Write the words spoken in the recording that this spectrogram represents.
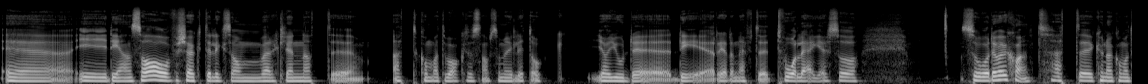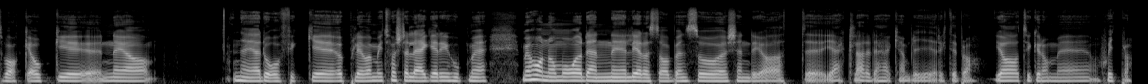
eh, i det han sa och försökte liksom verkligen att, eh, att komma tillbaka så snabbt som möjligt och jag gjorde det redan efter två läger så, så det var ju skönt att eh, kunna komma tillbaka och eh, när jag när jag då fick eh, uppleva mitt första läger ihop med, med honom och den eh, ledarstaben så kände jag att eh, jäklar det här kan bli riktigt bra. Jag tycker de är skitbra.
